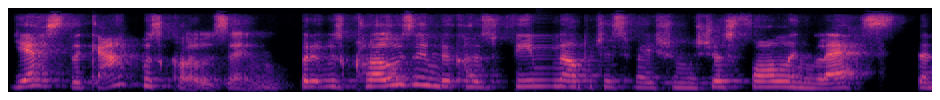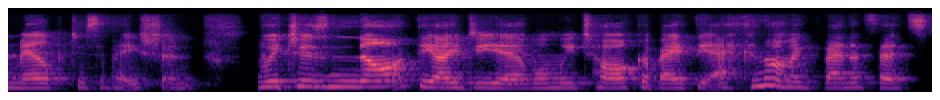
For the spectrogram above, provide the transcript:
yes, the gap was closing, but it was closing because female participation was just falling less than male participation, which is not the idea when we talk about the economic benefits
